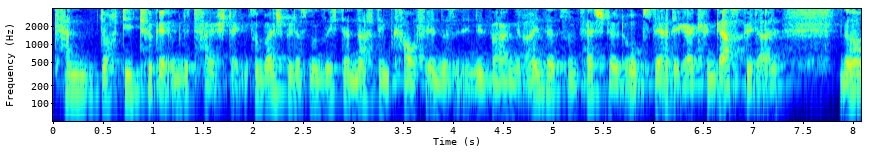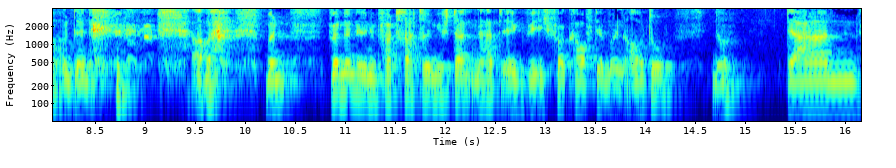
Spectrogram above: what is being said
kann doch die Tücke im Detail stecken. Zum Beispiel, dass man sich dann nach dem Kauf in, das, in den Wagen reinsetzt und feststellt, ups, der hat ja gar kein Gaspedal. Ne, und dann, aber man, wenn dann in dem Vertrag drin gestanden hat, irgendwie, ich verkaufe dir mein Auto, ne, dann,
